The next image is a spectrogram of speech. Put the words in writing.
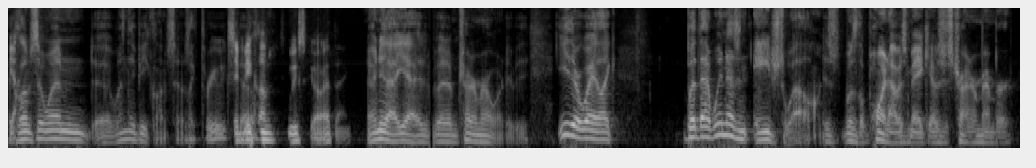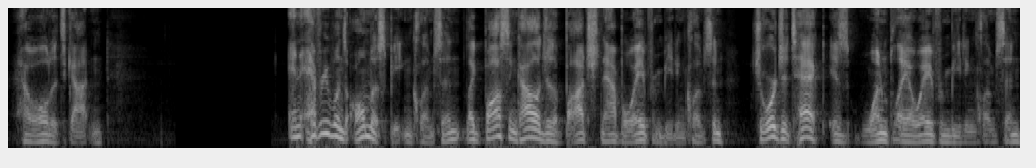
Yeah. Clemson win uh, when they beat Clemson, it was like three weeks They ago. beat Clemson two weeks ago, I think. I knew that, yeah, but I'm trying to remember what. It, was. either way, like, but that win hasn't aged well. Is was the point I was making? I was just trying to remember how old it's gotten. And everyone's almost beaten Clemson. Like Boston College is a botch snap away from beating Clemson. Georgia Tech is one play away from beating Clemson.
